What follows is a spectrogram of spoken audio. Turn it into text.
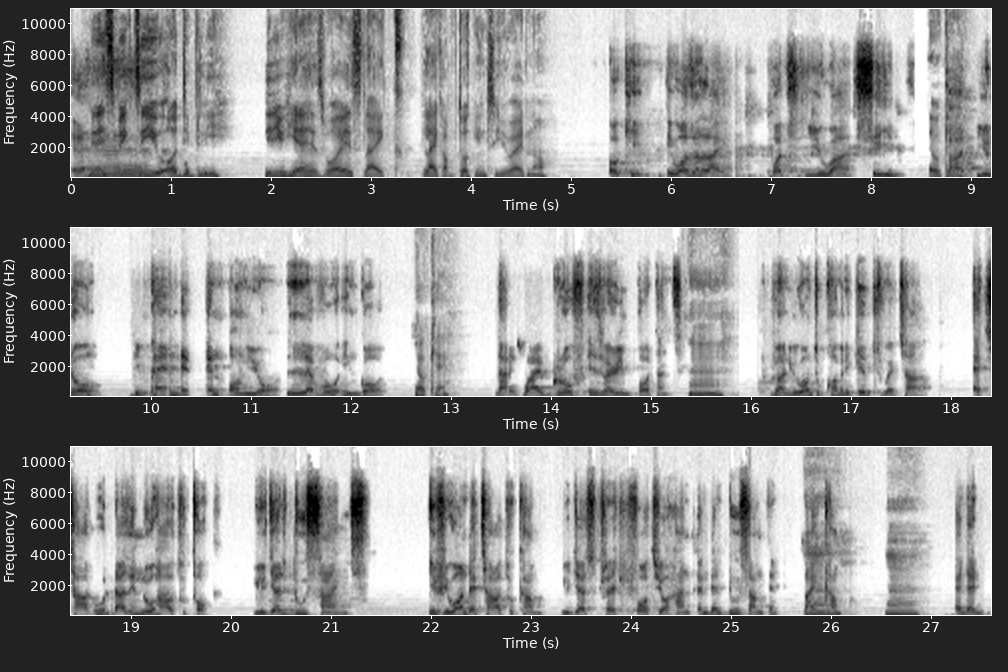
Uh, did He speak to you audibly? Did you hear His voice like like I'm talking to you right now? Okay, it wasn't like what you are saying. Okay, but you know, depending on your level in God. Okay. That is why growth is very important. Mm. When you want to communicate to a child, a child who doesn't know how to talk, you just do signs. If you want the child to come, you just stretch forth your hand and then do something like mm. come. Mm. And then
